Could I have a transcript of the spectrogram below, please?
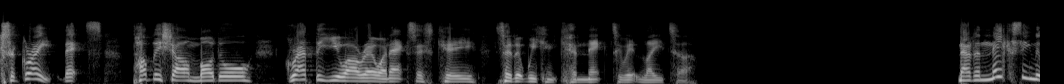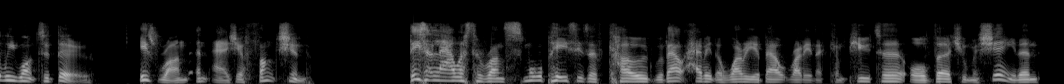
So great, let's publish our model, grab the URL and access key so that we can connect to it later. Now, the next thing that we want to do is run an Azure function. These allow us to run small pieces of code without having to worry about running a computer or virtual machine. And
